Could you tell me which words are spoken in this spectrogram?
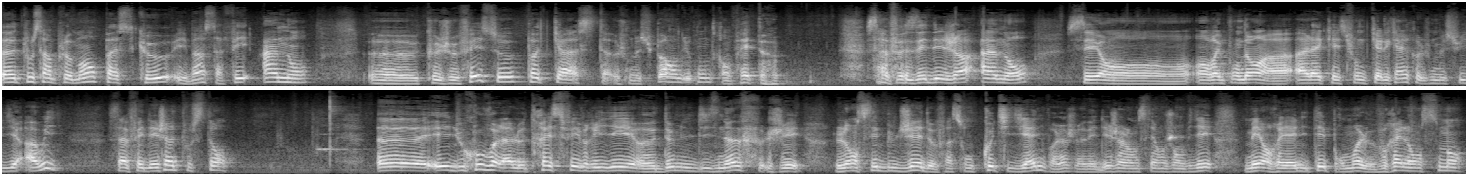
Euh, tout simplement parce que eh ben, ça fait un an euh, que je fais ce podcast. Je ne me suis pas rendu compte qu'en fait... ça faisait déjà un an. C'est en, répondant à, la question de quelqu'un que je me suis dit, ah oui, ça fait déjà tout ce temps. Euh, et du coup, voilà, le 13 février 2019, euh, j'ai lancé budget de façon quotidienne. Voilà, je l'avais déjà lancé en janvier, mais en réalité, pour moi, le vrai lancement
